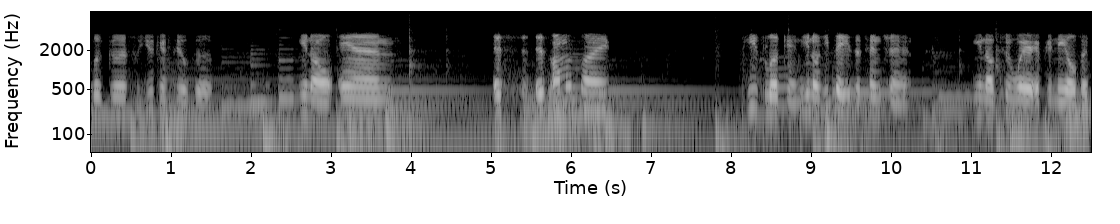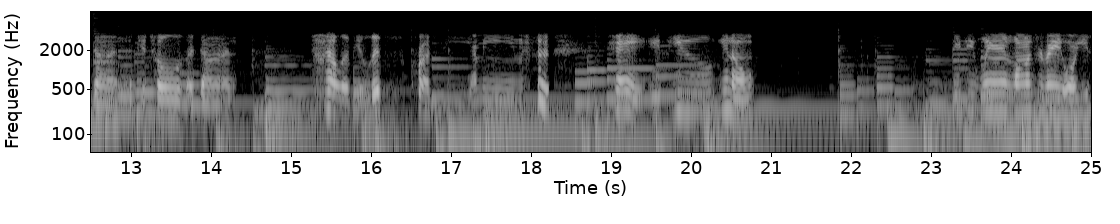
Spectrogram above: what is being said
look good so you can feel good. You know, and it's it's almost like he's looking. You know, he pays attention you know, to where if your nails are done, if your toes are done, hell, if your lips crusty. I mean, hey, if you, you know, if you're wearing lingerie or you're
